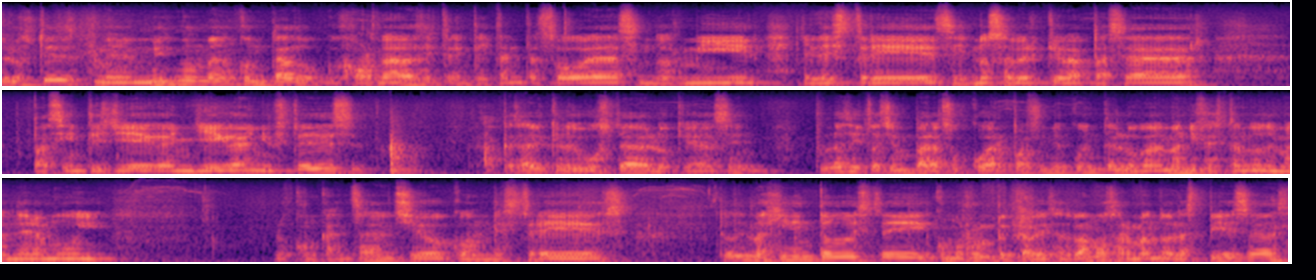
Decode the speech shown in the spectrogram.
pero ustedes me- mismos me han contado jornadas de treinta y tantas horas sin dormir, el estrés, el no saber qué va a pasar, pacientes llegan, llegan y ustedes, a pesar de que les gusta lo que hacen, por una situación para su cuerpo, a fin de cuentas, lo van manifestando de manera muy, con cansancio, con estrés. Entonces imaginen todo este como rompecabezas, vamos armando las piezas,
